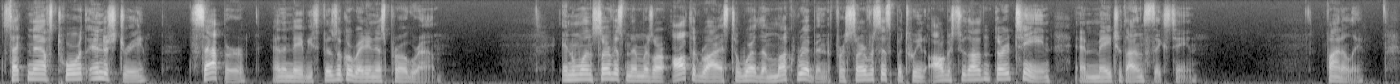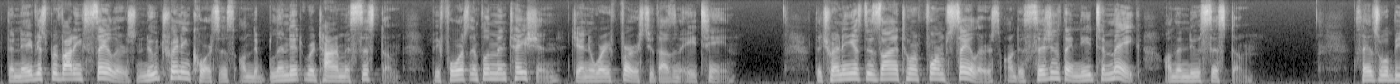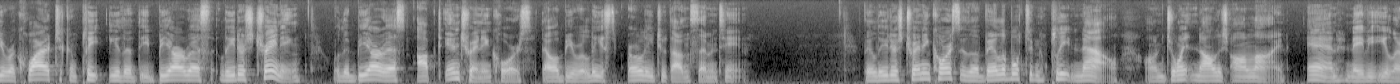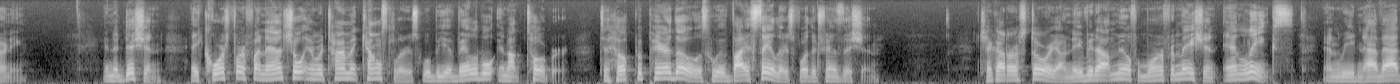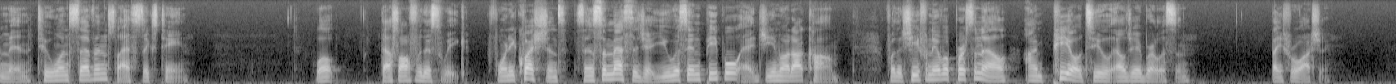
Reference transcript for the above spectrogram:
SECNAV's Tour with Industry, SAPR, and the Navy's Physical Readiness Program. N1 service members are authorized to wear the MUC ribbon for services between August 2013 and May 2016. Finally, the Navy is providing sailors new training courses on the blended retirement system before its implementation January 1, 2018. The training is designed to inform sailors on decisions they need to make on the new system. Sailors will be required to complete either the BRS Leaders Training or the BRS Opt-in Training course that will be released early 2017. The Leaders Training course is available to complete now on Joint Knowledge Online and Navy eLearning. In addition, a course for financial and retirement counselors will be available in October to help prepare those who advise sailors for the transition. Check out our story on Navy.mil for more information and links, and read NAVADMIN 217-16. Well, that's all for this week. For any questions, send us a message at usnpeople at gmail.com. For the Chief of Naval Personnel, I'm PO2 LJ Burleson. Thanks for watching.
